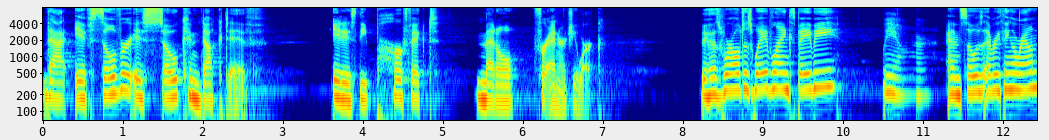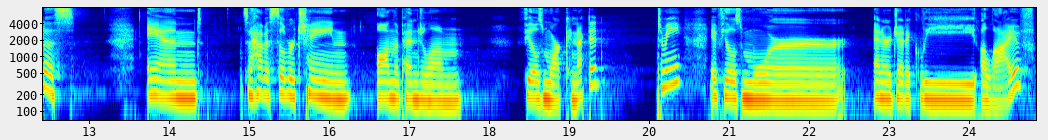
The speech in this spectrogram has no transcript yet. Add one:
that if silver is so conductive, it is the perfect metal for energy work. Because we're all just wavelengths, baby We are. and so is everything around us. And to have a silver chain on the pendulum feels more connected to me. It feels more energetically alive.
